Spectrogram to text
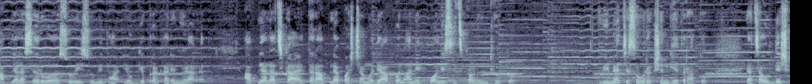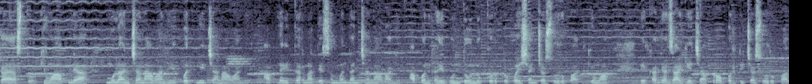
आपल्याला सर्व सोयीसुविधा योग्य प्रकारे मिळाव्यात. आपल्यालाच काय तर आपल्या पश्चामध्ये आपण अनेक पॉलिसीज काढून ठेवतो. विम्याचे संरक्षण घेत राहतो. याचा उद्देश काय असतो? किंवा आपल्या मुलांच्या नावाने पत्नीच्या नावाने आपल्या इतर नातेसंबंधांच्या नावाने आपण काही गुंतवणूक करतो पैशांच्या स्वरूपात किंवा एखाद्या जागेच्या प्रॉपर्टीच्या स्वरूपात.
